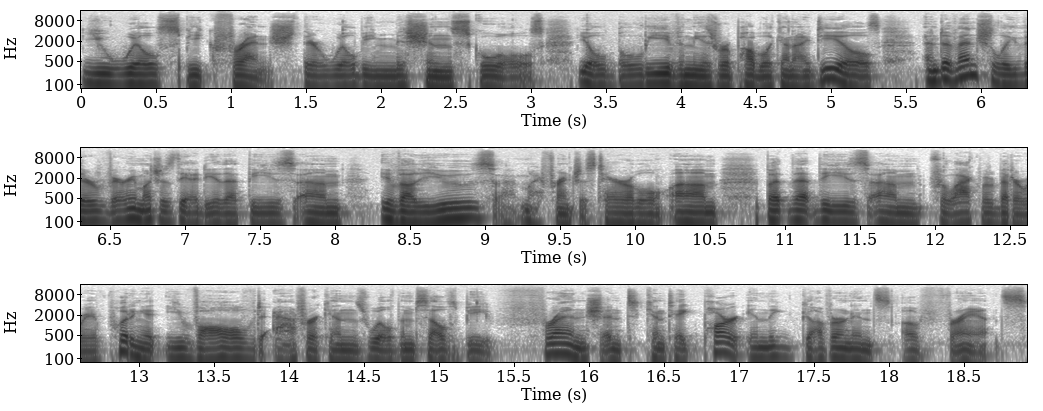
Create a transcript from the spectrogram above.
you will speak French, there will be mission schools, you'll believe in these Republican ideals. And eventually there very much is the idea that these um, évolués, my French is terrible, um, but that these, um, for lack of a better way of putting it, evolved Africans will themselves be French and can take part in the governance of France,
